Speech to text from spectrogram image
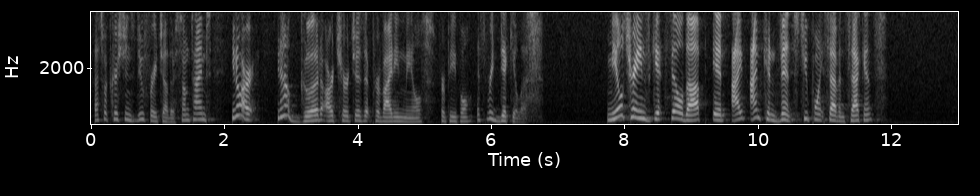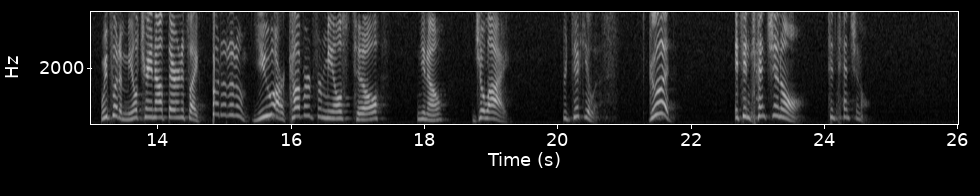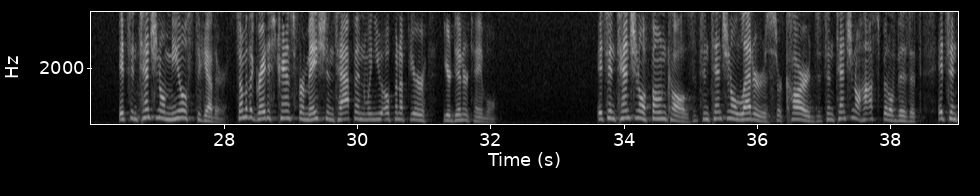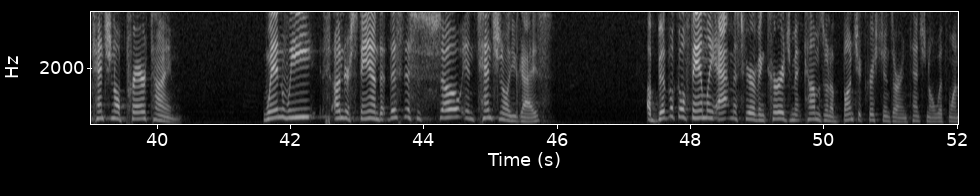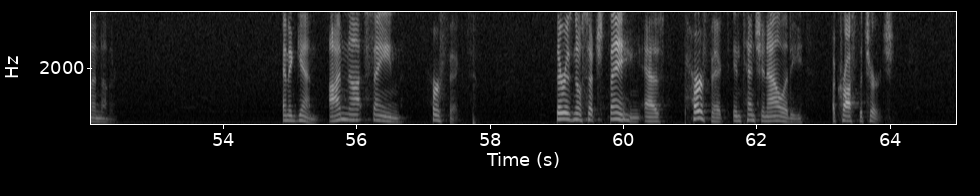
That's what Christians do for each other. Sometimes, you know, our, you know how good our church is at providing meals for people? It's ridiculous. Meal trains get filled up in, I, I'm convinced, 2.7 seconds. We put a meal train out there and it's like, you are covered for meals till, you know, July. Ridiculous. It's good. It's intentional. It's intentional. It's intentional meals together. Some of the greatest transformations happen when you open up your, your dinner table. It's intentional phone calls. It's intentional letters or cards. It's intentional hospital visits. It's intentional prayer time. When we understand that this, this is so intentional, you guys, a biblical family atmosphere of encouragement comes when a bunch of Christians are intentional with one another. And again, I'm not saying perfect. There is no such thing as perfect intentionality across the church.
